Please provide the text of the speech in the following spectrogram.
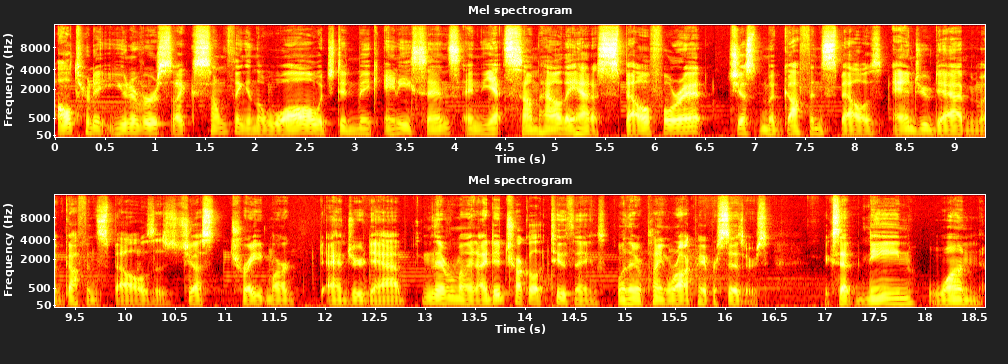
alternate universe, like something in the wall, which didn't make any sense, and yet somehow they had a spell for it just MacGuffin spells. Andrew Dabb and MacGuffin spells is just trademark Andrew Dabb. Never mind, I did chuckle at two things when they were playing rock, paper, scissors. Except Dean won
